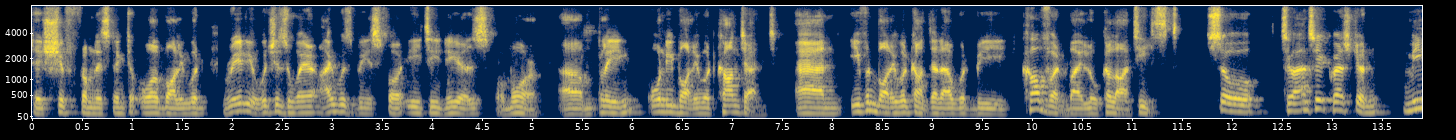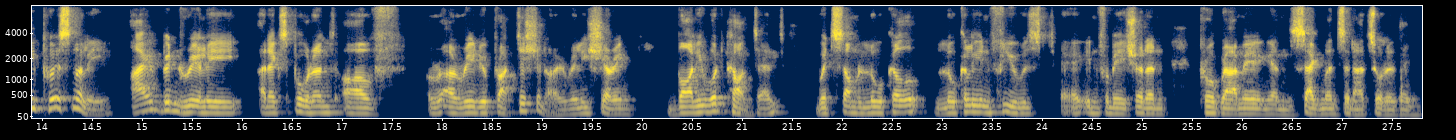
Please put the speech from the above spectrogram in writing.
they shift from listening to all Bollywood radio, which is where I was based for 18 years or more, um, playing only Bollywood content. And even Bollywood content I would be covered by local artists. So, to answer your question, me personally, I've been really an exponent of a radio practitioner, really sharing Bollywood content with some local, locally infused uh, information and programming and segments and that sort of thing.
